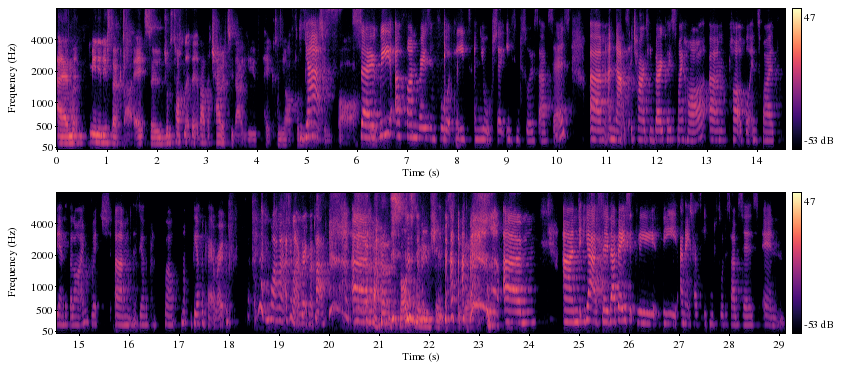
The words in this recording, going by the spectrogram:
um, me and you spoke about it. So, do you want to talk a little bit about the charity that you've picked and your fundraising Yes. for? So we are fundraising for Leeds and Yorkshire Eating Disorder Services, um, and that's a charity very close to my heart. Um, part of what inspired the end of the line, which um, is the other, well, not the other player wrote. Why am I acting like I wrote Macbeth? Um, of William Shakespeare. um, and yeah, so they're basically the NHS eating disorder services in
